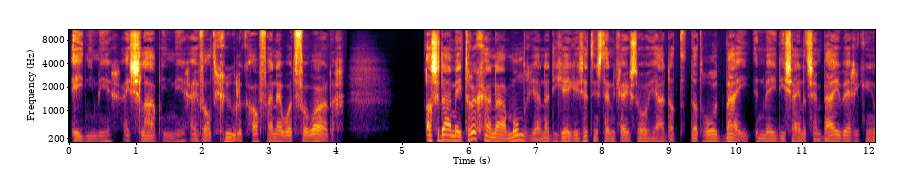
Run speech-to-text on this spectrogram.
eet niet meer, hij slaapt niet meer, hij valt gruwelijk af en hij wordt verwarder. Als ze daarmee teruggaan naar Mondriaan, naar die GGZ-instelling, krijgen ze horen, ja, dat, dat hoort bij een medicijn, dat zijn bijwerkingen.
